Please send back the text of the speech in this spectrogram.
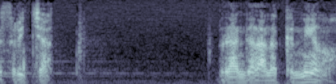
Matias Richard. Berandal anak kenil.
